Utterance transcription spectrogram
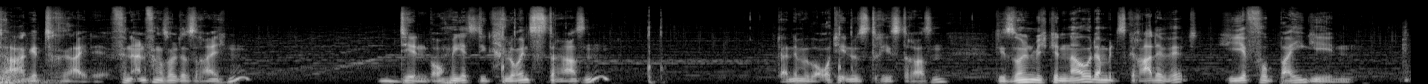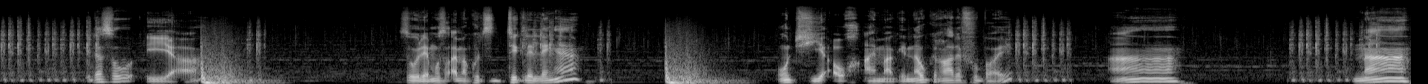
da Getreide. Für den Anfang sollte es reichen. Den brauchen wir jetzt die Kleinstraßen. Dann nehmen wir aber auch die Industriestraßen. Die sollen mich genau, damit es gerade wird, hier vorbeigehen. Das so? Ja. So, der muss einmal kurz ein Tickle länger. Und hier auch einmal genau gerade vorbei. Ah. Na.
